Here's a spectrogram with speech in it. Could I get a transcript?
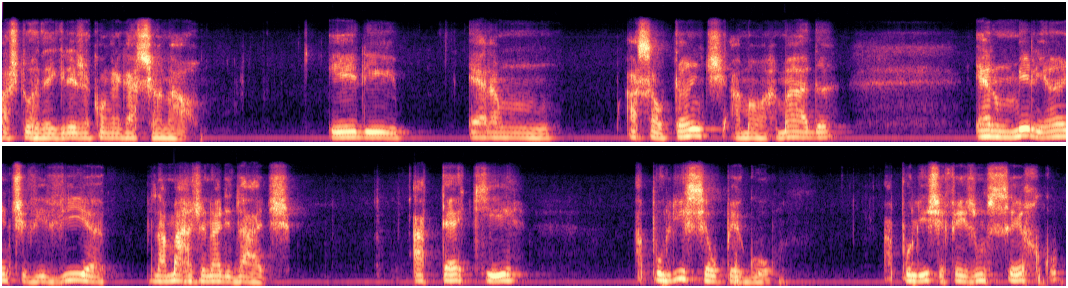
pastor da igreja congregacional. Ele era um assaltante à mão armada, era um meliante, vivia na marginalidade, até que a polícia o pegou. A polícia fez um cerco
